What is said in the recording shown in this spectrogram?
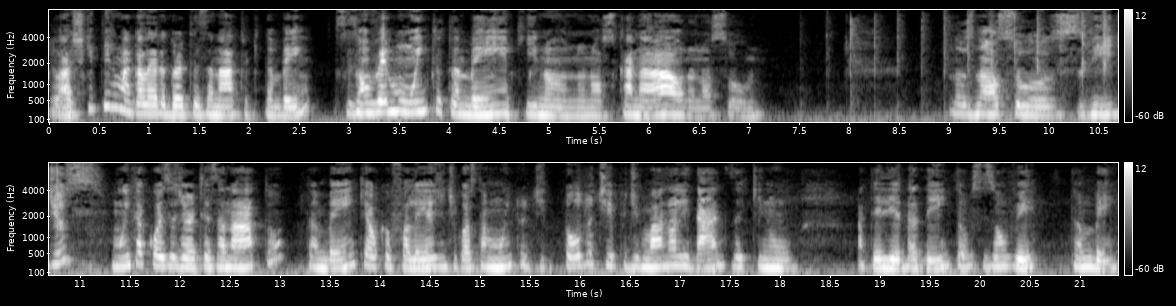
Eu acho que tem uma galera do artesanato aqui também. Vocês vão ver muito também aqui no, no nosso canal, no nosso... Nos nossos vídeos. Muita coisa de artesanato. também, que é o que eu falei, a gente gosta muito de todo tipo de manualidades aqui no ateliê da D, então vocês vão ver também.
